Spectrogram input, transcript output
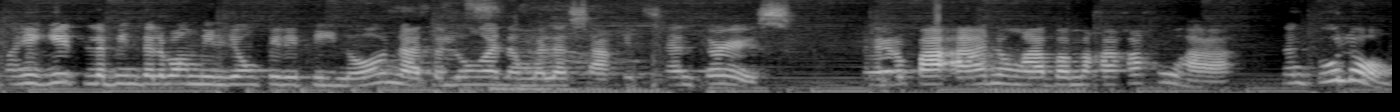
Mahigit 12 milyong Pilipino na tulungan ng malasakit centers. Pero paano nga ba makakakuha ng tulong?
